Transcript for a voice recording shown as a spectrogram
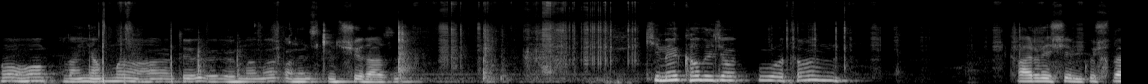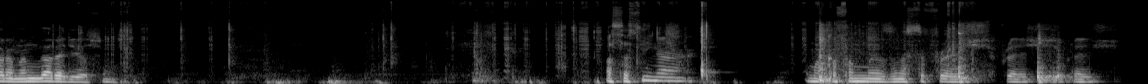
Hoplayamadım ama ananı kim düşüyordu ağzına. Kime kalacak bu vatan? Kardeşim kuşlarımın dar ediyorsunuz. Asasina. Ama kafamın ağzı nasıl fresh, fresh, fresh.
